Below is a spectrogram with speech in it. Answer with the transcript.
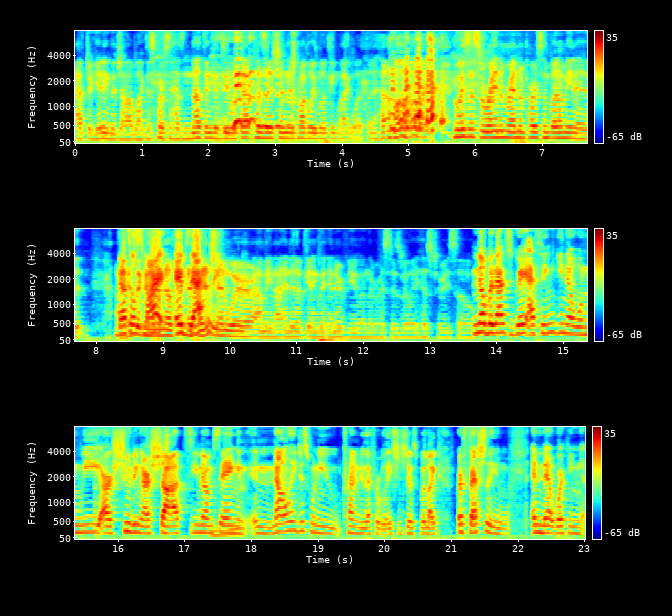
after getting the job. Like this person has nothing to do with that position. They're probably looking like, what the hell? like, who is this random random person? But I mean, it. That's so smart. Exactly. where I mean I ended up getting the interview and the rest is really history. So No, but that's great. I think, you know, when we are shooting our shots, you know what I'm saying? And, and not only just when you trying to do that for relationships, but like professionally and networking,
